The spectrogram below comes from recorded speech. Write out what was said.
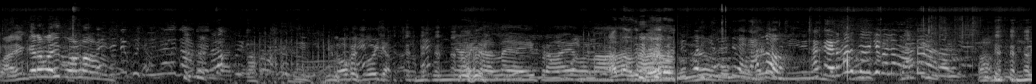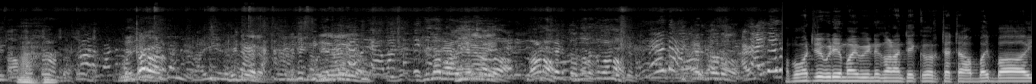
ഭയങ്കര പ്രായമുള്ള അപ്പോൾ മറ്റൊരു വീഡിയോയുമായി വീണ്ടും കാണാൻ take care tata. Bye bye.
